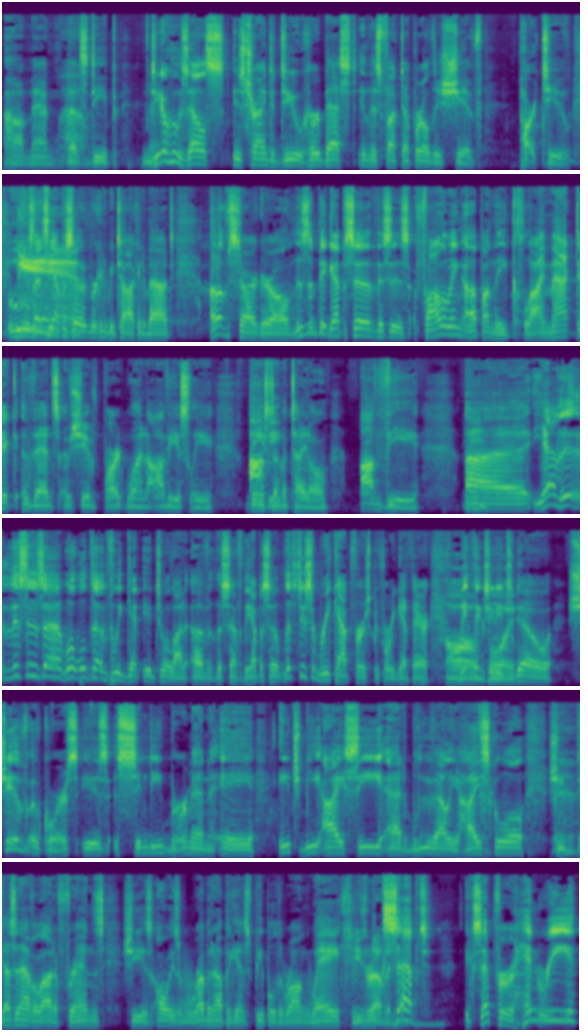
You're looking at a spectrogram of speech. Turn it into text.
Oh man, that's deep. Do you know who else is trying to do her best in this fucked up world? Is Shiv, part two, because that's the episode we're going to be talking about of Stargirl. This is a big episode. This is following up on the climactic events of Shiv part one, obviously based Avi. on the title, Obvi. Uh, yeah, th- this is, uh, well, we'll definitely get into a lot of the stuff of the episode. Let's do some recap first before we get there. Main Oh, things you need to know Shiv, of course, is Cindy Burman, a HBIC at Blue Valley High School. She doesn't have a lot of friends. She is always rubbing up against people the wrong way. She's rubbing. Except, except for Henry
